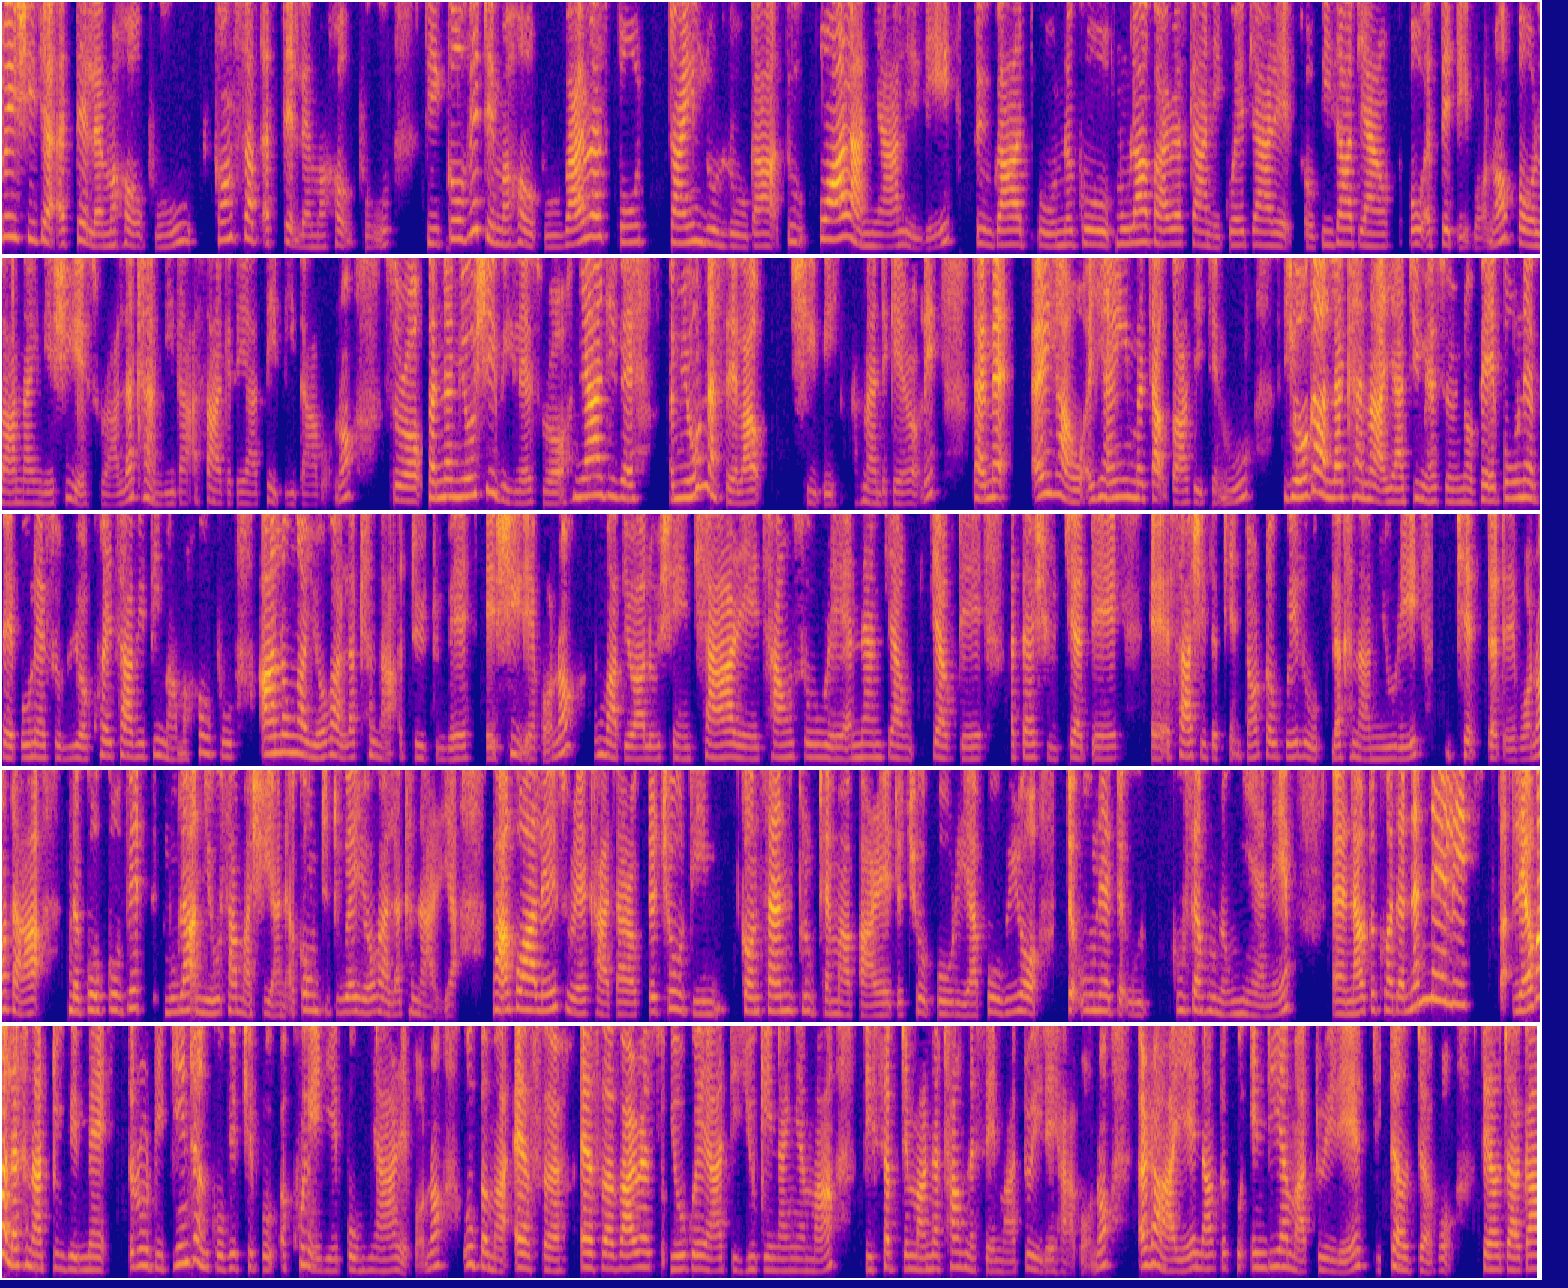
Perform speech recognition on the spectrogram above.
တွေ့ရှိချက်အသစ်လည်းမဟုတ်ဘူး concept အသစ်လည်းမဟုတ်ဘူးဒီ covid တွေမဟုတ်ဘူး virus ပိုးတိုင်းလိုလိုကသူပွားတာများလေလေသူကဟိုငကိုမူလ virus ကနေကွဲပြားတဲ့ဟိုဗီဇပြောင်း ပိုးအသစ်တွေပေါ့နော်ပေါ်လာနိုင်နေရှိရဆိုတာလက်ခံပြီးသားအစကတည်းကသိပြီးသားပေါ့နော်ဆိုတော့ဘယ်နှမျိုးရှိပြီလဲဆိုတော့အများကြီးပဲအမျိုး20လောက်ရှိပြီအမှန်တကယ်တော့လေဒါပေမဲ့အဲ့ဒီဟာကိုအရင်မကြောက်သွားစေချင်ဘူး ယောဂလက္ခဏာအရာကြည့်မယ်ဆိုရင်တော့ဘယ်ပိုးနဲ့ဘယ်ပိုးနဲ့ဆိုပြီးတော့ခွဲခြားပြီးသိမှာမဟုတ်ဘူးအားလုံးကယောဂလက္ခဏာအတူတူပဲရှိတယ်ပေါ့နော်ဥပမာပြောရလို့ရှိရင်ဖြားတယ်ချောင်းဆိုးတယ်အနံ့ပြောက်ပြောက်တယ်အသက်ရှူကျက်တယ်အဲအဆရှိသဖြင့်တော့တုပ်ကွေးလိုလက္ခဏာမျိုးတွေဖြစ်တတ်တယ်ပေါ့နော်ဒါကငကိုကိုဗစ်မူလအမျိုးအစားမှာရှိရတယ်အကုန်တူတူရဲ့ယောဂလက္ခဏာတွေကဘာကွာလဲဆိုတဲ့အခါကျတော့တချို့ဒီ concern group ထဲမှာပါတဲ့တချို့ပိုးတွေကပို့ပြီးတော့တဦးနဲ့တဦး ကူးစက်မှုနှုန်းမြန်တယ်အဲနောက်တစ်ခါကျနည်းနည်းလေးလျောက်ကလက္ခဏာတူပေမဲ့သူတို့ဒီပြင်းထန်ကိုဗစ်ဖြစ်ဖို့အခွင့်အရေးပိုများတယ်ပေါ့နော်ဥပမာ alpha alpha virus မျိုးကွဲကဒီ UK နိုင်ငံမှာဒီ September 2020မှာတွေ့တဲ့ဟာပေါ့နော်အဲ့ဒါရဲ့နောက်တစ်ခု India မှာတွေ့တယ်ဒီ Delta ပေါ့ Delta က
